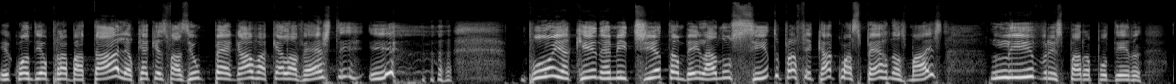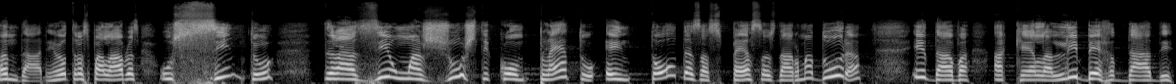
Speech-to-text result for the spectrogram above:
E quando iam para a batalha, o que é que eles faziam? Pegavam aquela veste e punha aqui, né? Metia também lá no cinto para ficar com as pernas mais livres para poder andar. Em outras palavras, o cinto trazia um ajuste completo em todas as peças da armadura e dava aquela liberdade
